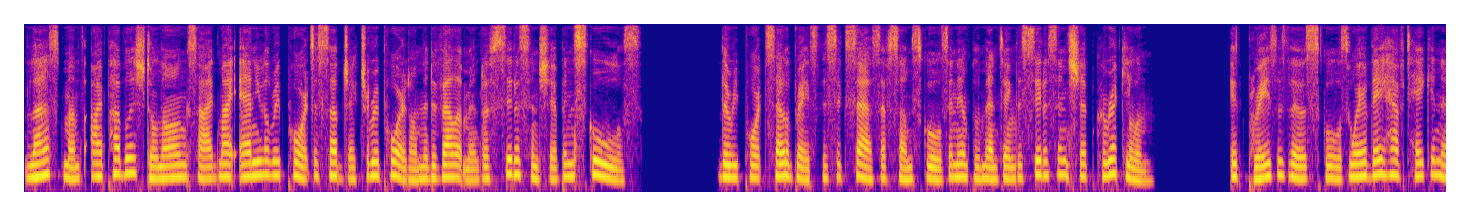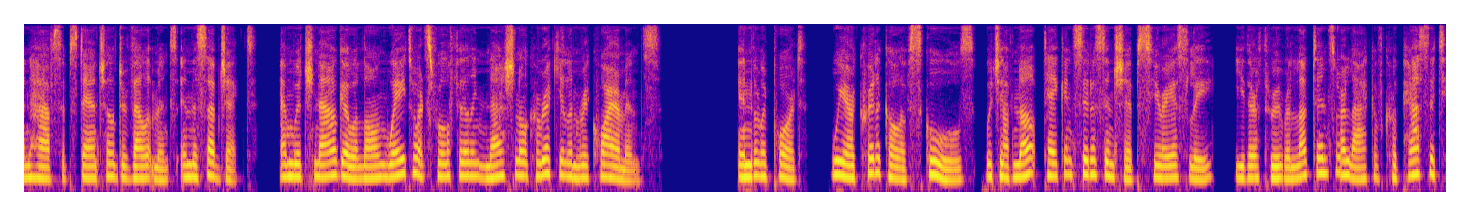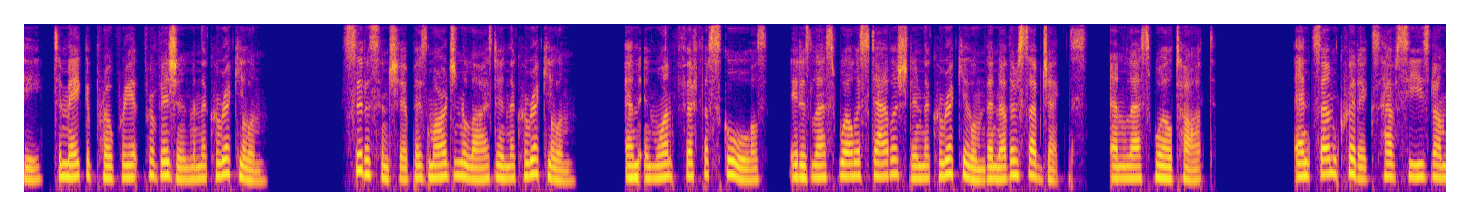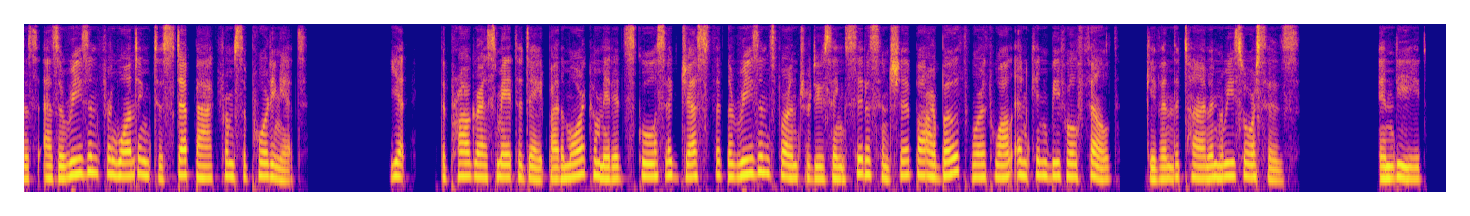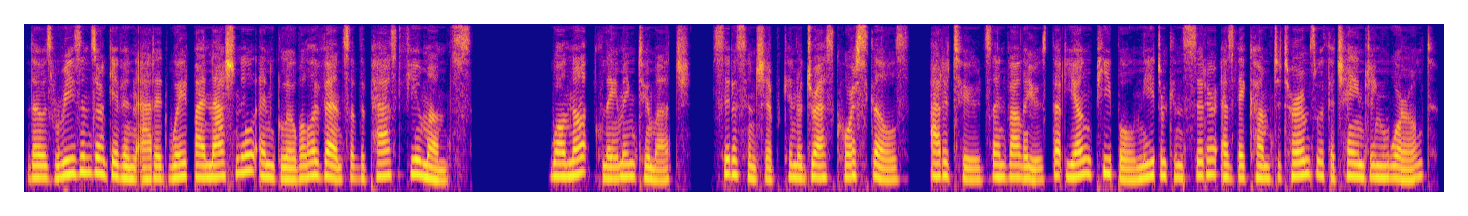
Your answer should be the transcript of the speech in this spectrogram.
Last month I published alongside my annual report a subject report on the development of citizenship in schools. The report celebrates the success of some schools in implementing the citizenship curriculum. It praises those schools where they have taken and have substantial developments in the subject, and which now go a long way towards fulfilling national curriculum requirements. In the report, we are critical of schools which have not taken citizenship seriously, either through reluctance or lack of capacity to make appropriate provision in the curriculum. Citizenship is marginalized in the curriculum. And in one-fifth of schools, it is less well established in the curriculum than other subjects, and less well taught. And some critics have seized on this as a reason for wanting to step back from supporting it. Yet, the progress made to date by the more committed school suggests that the reasons for introducing citizenship are both worthwhile and can be fulfilled, given the time and resources. Indeed, those reasons are given added weight by national and global events of the past few months. While not claiming too much, citizenship can address core skills, attitudes and values that young people need to consider as they come to terms with a changing world.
